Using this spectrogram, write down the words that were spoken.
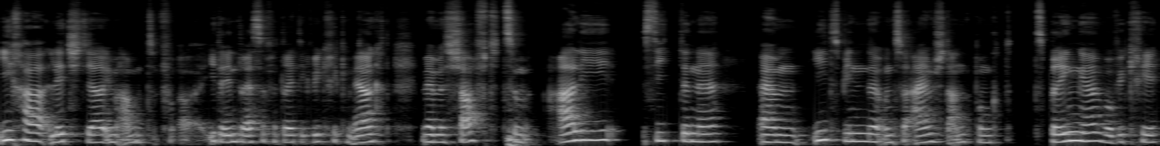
ich habe letztes Jahr im Amt äh, in der Interessenvertretung wirklich gemerkt, wenn man es schafft, zum alle Seiten ähm, einzubinden und zu einem Standpunkt zu bringen, wo wirklich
